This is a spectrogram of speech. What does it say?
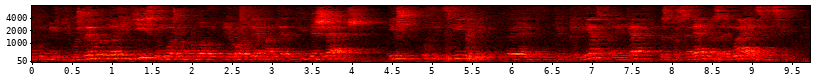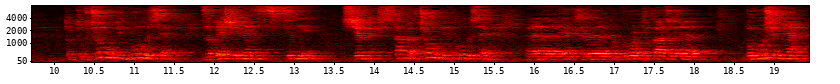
документів. Можливо, воно і дійсно можна було його отримати і дешевше, ніж офіційне підприємство, яке безпосередньо займається цим. Тобто в чому відбулося завищення ціни? Ще саме в чому відбулося, е, як е, прокурор вказує, порушення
